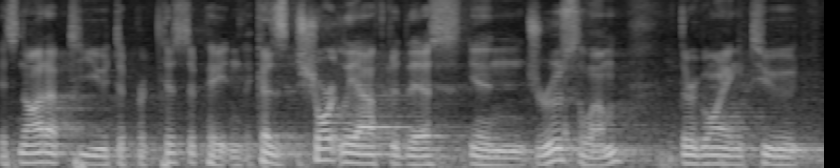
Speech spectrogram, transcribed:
It's not up to you to participate in because shortly after this in Jerusalem, they're going to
